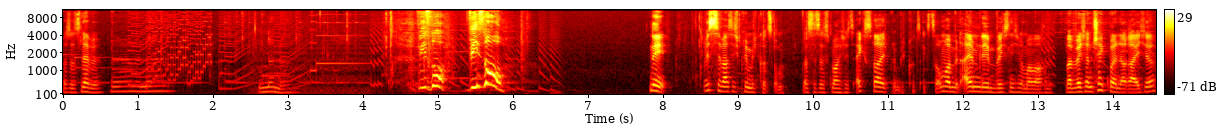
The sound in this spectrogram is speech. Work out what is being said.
Was ist das Level? Na, na, na. Wieso? Wieso? Nee. Wisst ihr was? Ich bringe mich kurz um. Das ist, das mache ich jetzt extra. Ich bringe mich kurz extra um, weil mit einem Leben will ich es nicht nochmal machen. Weil wenn ich einen Checkpoint erreiche,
